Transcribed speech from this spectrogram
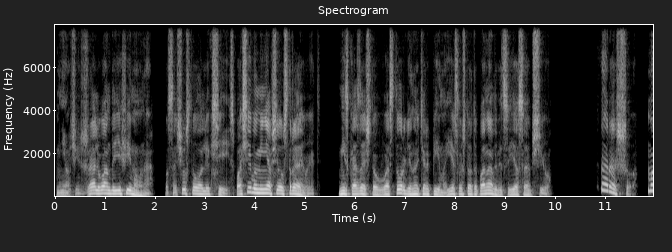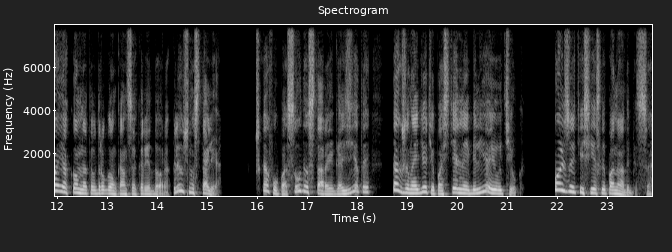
«Мне очень жаль, Ванда Ефимовна», — посочувствовал Алексей. «Спасибо, меня все устраивает. Не сказать, что в восторге, но терпимо. Если что-то понадобится, я сообщу». «Хорошо. Моя комната в другом конце коридора. Ключ на столе. В шкафу посуда, старые газеты. Также найдете постельное белье и утюг. Пользуйтесь, если понадобится.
